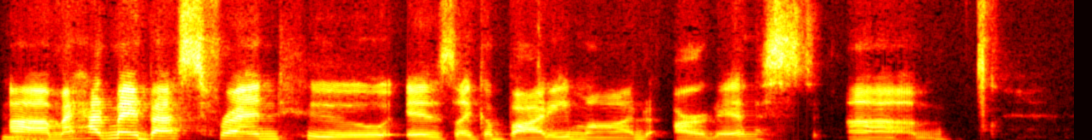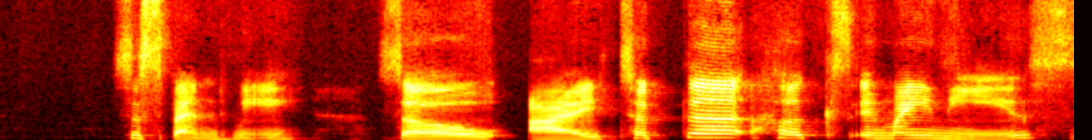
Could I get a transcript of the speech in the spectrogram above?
Hmm. Um, I had my best friend who is like a body mod artist um, suspend me. So I took the hooks in my knees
